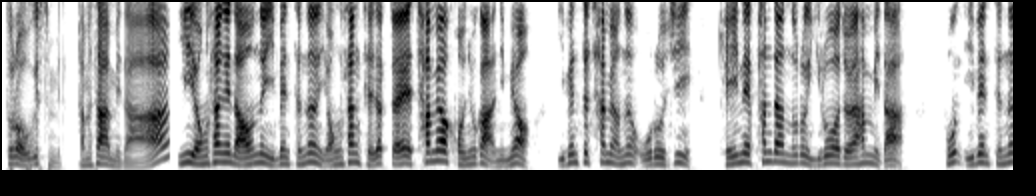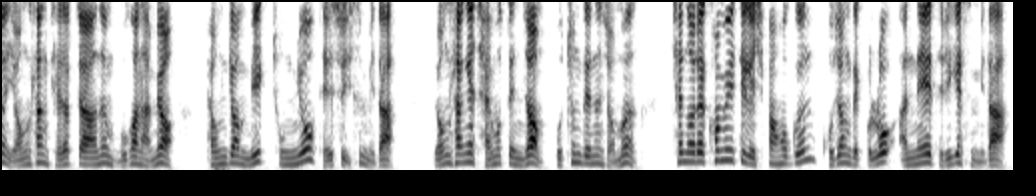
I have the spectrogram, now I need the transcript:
돌아오겠습니다. 감사합니다. 이 영상에 나오는 이벤트는 영상 제작자의 참여 권유가 아니며 이벤트 참여는 오로지 개인의 판단으로 이루어져야 합니다. 본 이벤트는 영상 제작자와는 무관하며 변경 및 종료될 수 있습니다. 영상에 잘못된 점, 보충되는 점은 채널의 커뮤니티 게시판 혹은 고정 댓글로 안내해 드리겠습니다.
